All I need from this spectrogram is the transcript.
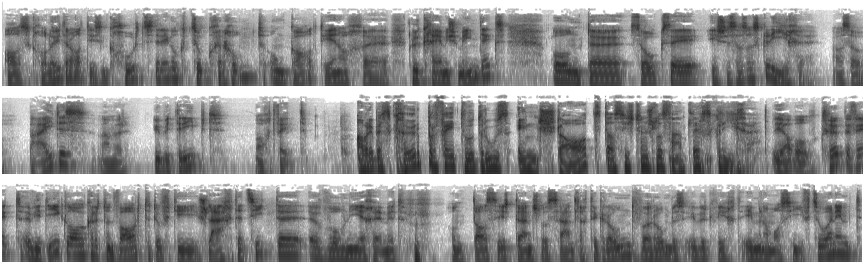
als Kohlenhydrate. Die sind kurz in der Regel. Zucker kommt und geht, je nach äh, glykämischem Index. Und äh, so gesehen ist es also das Gleiche. Also beides, wenn man übertreibt, macht Fett. Aber eben das Körperfett, das daraus entsteht, das ist dann schlussendlich das Gleiche. Jawohl, das Körperfett wird eingelagert und wartet auf die schlechten Zeiten, die nie kommen. Und das ist dann schlussendlich der Grund, warum das Übergewicht immer noch massiv zunimmt.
